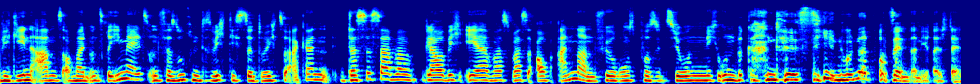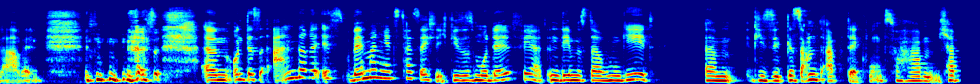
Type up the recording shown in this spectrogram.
Wir gehen abends auch mal in unsere E-Mails und versuchen, das Wichtigste durchzuackern. Das ist aber, glaube ich, eher was, was auch anderen Führungspositionen nicht unbekannt ist, die in 100 Prozent an ihrer Stelle arbeiten. also, ähm, und das andere ist, wenn man jetzt tatsächlich dieses Modell fährt, in dem es darum geht, ähm, diese Gesamtabdeckung zu haben. Ich habe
